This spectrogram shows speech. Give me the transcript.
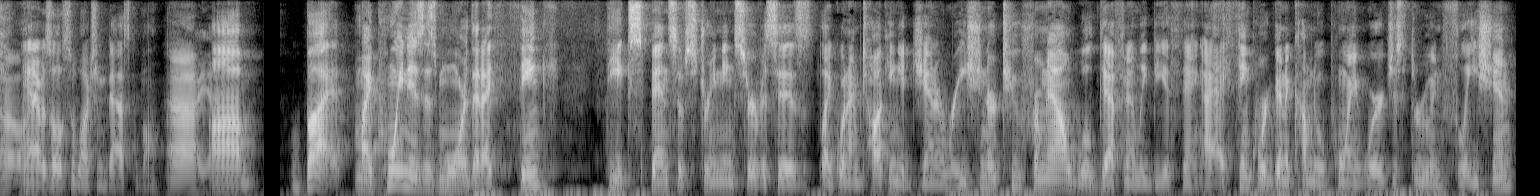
Oh. and I was also watching basketball. Ah, yeah. Um, but my point is, is more that I think the expense of streaming services, like when I'm talking a generation or two from now, will definitely be a thing. I, I think we're going to come to a point where just through inflation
